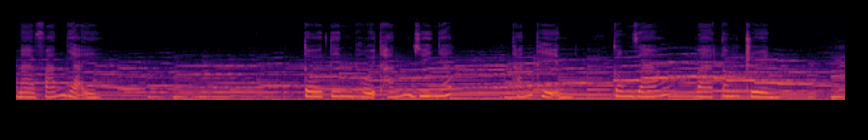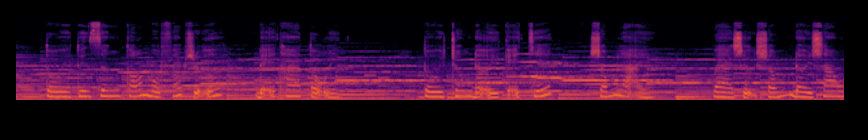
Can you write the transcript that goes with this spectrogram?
mà phán dạy. Tôi tin hội thánh duy nhất, thánh thiện, công giáo và tông truyền. Tôi tuyên xưng có một phép rửa để tha tội. Tôi trông đợi kẻ chết sống lại và sự sống đời sau.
